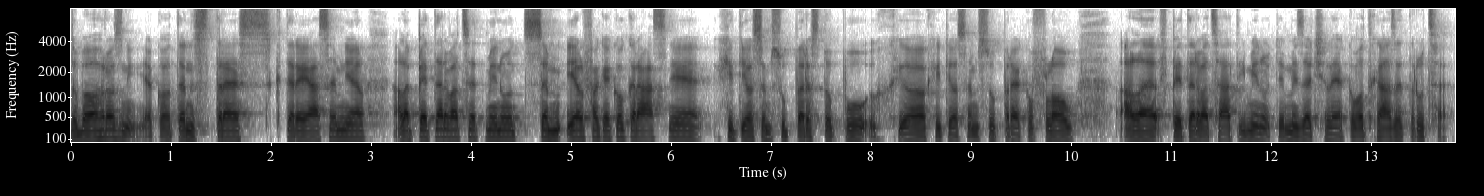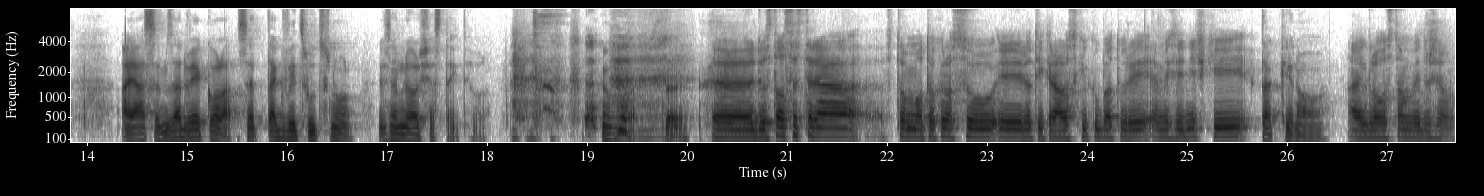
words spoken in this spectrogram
to bylo hrozný, jako ten stres, který já jsem měl, ale 25 minut jsem jel fakt jako krásně, chytil jsem super stopu, chytil jsem super jako flow, ale v 25. minutě mi začaly jako odcházet ruce. A já jsem za dvě kola se tak vycucnul, že jsem dal šestý, ty vole. Eh, dostal se teda v tom motokrosu i do té královské kubatury MX1? Taky no. A jak dlouho jsi tam vydržel?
